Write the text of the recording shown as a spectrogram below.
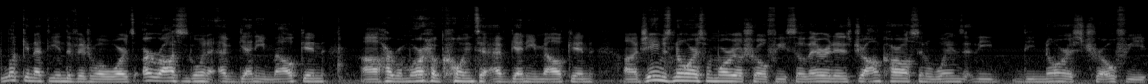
Looking at the individual awards, Art Ross is going to Evgeny Malkin. Uh, Hart memorial going to Evgeny Malkin. Uh, James Norris Memorial Trophy. So there it is. John Carlson wins the the Norris Trophy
